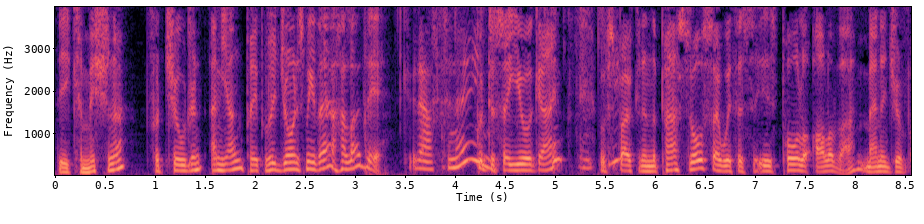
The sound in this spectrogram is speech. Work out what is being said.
the Commissioner for Children and Young People, who joins me there. Hello there. Good afternoon. Good to see you again. Thank We've you. spoken in the past. Also with us is Paula Oliver, manager of,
